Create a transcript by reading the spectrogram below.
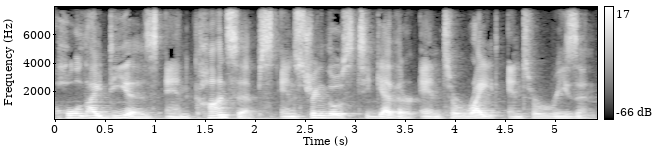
hold ideas and concepts and string those together and to write and to reason.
